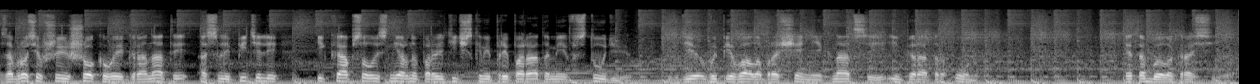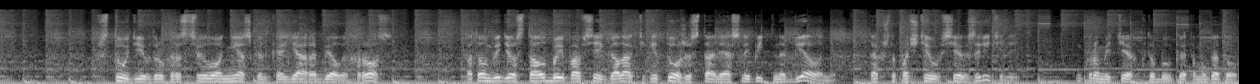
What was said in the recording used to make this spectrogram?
забросившие шоковые гранаты, ослепители и капсулы с нервно-паралитическими препаратами в студию, где выпивал обращение к нации император Ун. Это было красиво. В студии вдруг расцвело несколько яро-белых роз, потом видеостолбы по всей галактике тоже стали ослепительно белыми, так что почти у всех зрителей, кроме тех, кто был к этому готов,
